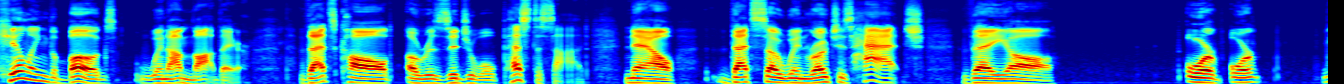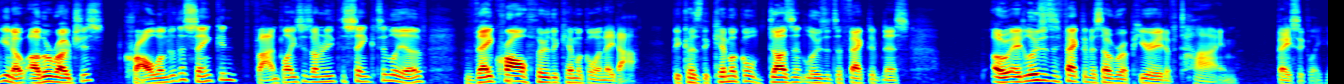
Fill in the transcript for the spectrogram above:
killing the bugs when I'm not there? That's called a residual pesticide. Now, that's so when roaches hatch, they uh or or you know, other roaches crawl under the sink and find places underneath the sink to live. They crawl through the chemical and they die because the chemical doesn't lose its effectiveness. Oh, it loses effectiveness over a period of time, basically.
